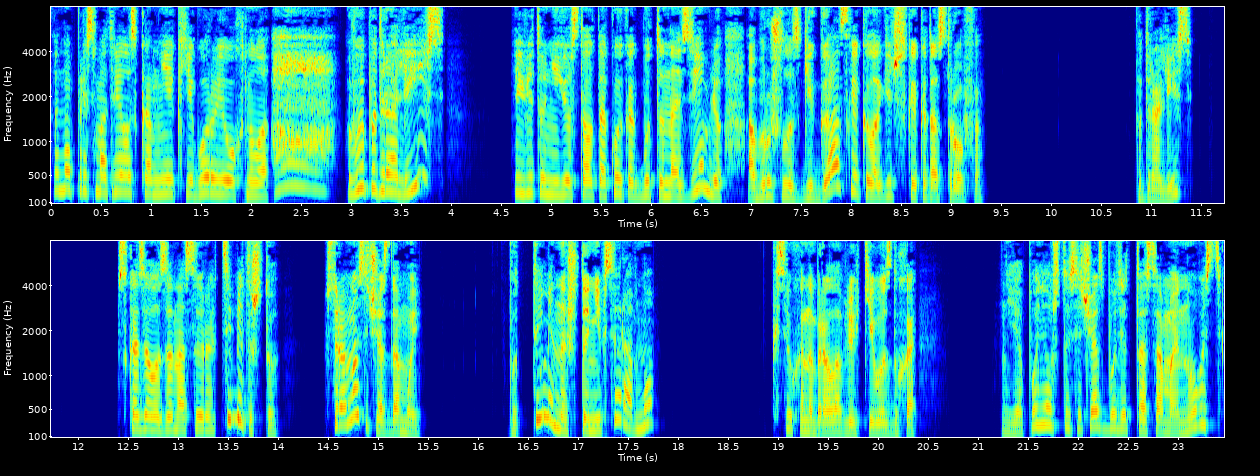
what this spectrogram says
Она присмотрелась ко мне и к Егору и охнула. «А, вы подрались?» И вид у нее стал такой, как будто на землю обрушилась гигантская экологическая катастрофа. «Подрались?» — сказала за нас Ира. «Тебе-то что, все равно сейчас домой?» «Вот именно, что не все равно». Ксюха набрала в легкие воздуха. Я понял, что сейчас будет та самая новость,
